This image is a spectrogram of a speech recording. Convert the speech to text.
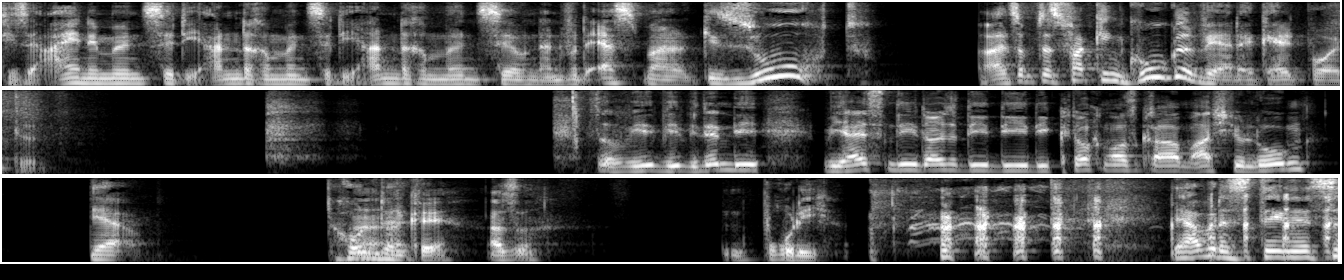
diese eine Münze, die andere Münze, die andere Münze. Und dann wird erstmal gesucht. Als ob das fucking Google wäre, der Geldbeutel. So, wie, wie, wie denn die, wie heißen die Leute, die die, die Knochen ausgraben? Archäologen? Ja. Hunde. Ah, okay, also. Brody. Ja, aber das Ding ist.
